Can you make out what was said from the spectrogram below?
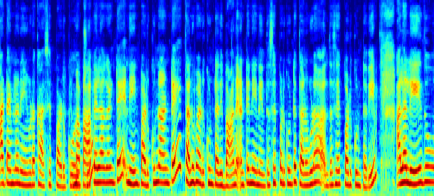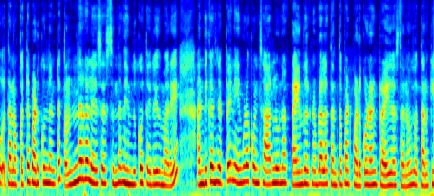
ఆ టైంలో నేను కూడా కాసేపు పడుకో మా పాప ఎలాగంటే నేను పడుకున్నా అంటే తను పడుకుంటుంది బాగానే అంటే నేను ఎంతసేపు పడుకుంటే తను కూడా అంతసేపు పడుకుంటుంది. అలా లేదు తను ఒక్కతే పడుకుందంటే తొందరగా లేసేస్తుంది. అది ఎందుకో తెలియదు మరి. అందుకని చెప్పి నేను కూడా కొన్నిసార్లు నాకు టైం దొరికినప్పుడు అలా తనతో పాటు పడుకోవడానికి ట్రై చేస్తాను. సో తనకి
